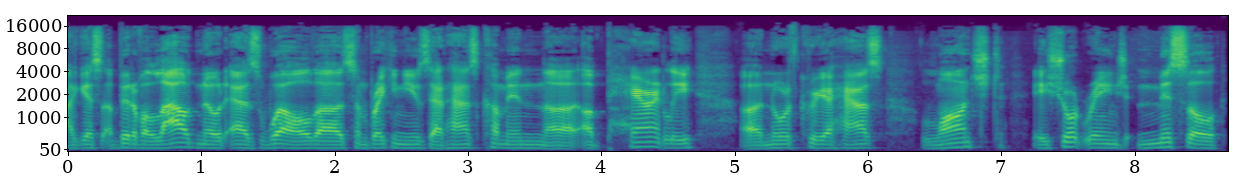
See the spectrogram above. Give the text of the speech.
I guess, a bit of a loud note as well. Uh, some breaking news that has come in. Uh, apparently, uh, North Korea has launched a short range missile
